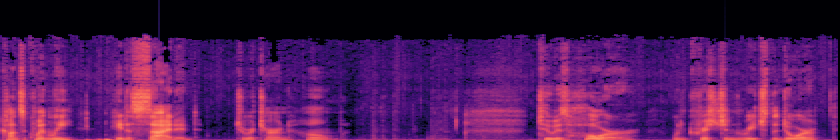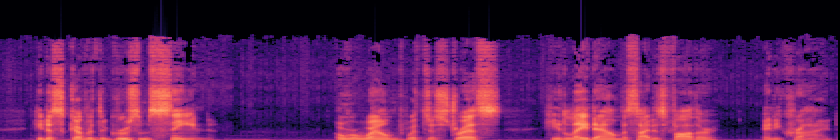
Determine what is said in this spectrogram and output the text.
Consequently, he decided to return home. To his horror, when Christian reached the door, he discovered the gruesome scene. Overwhelmed with distress, he lay down beside his father and he cried.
